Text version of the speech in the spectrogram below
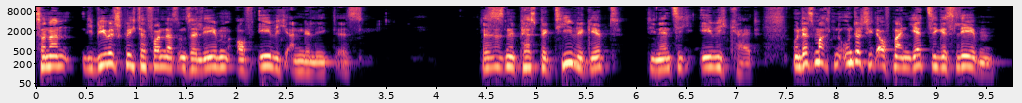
Sondern die Bibel spricht davon, dass unser Leben auf ewig angelegt ist. Dass es eine Perspektive gibt, die nennt sich Ewigkeit. Und das macht einen Unterschied auf mein jetziges Leben.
